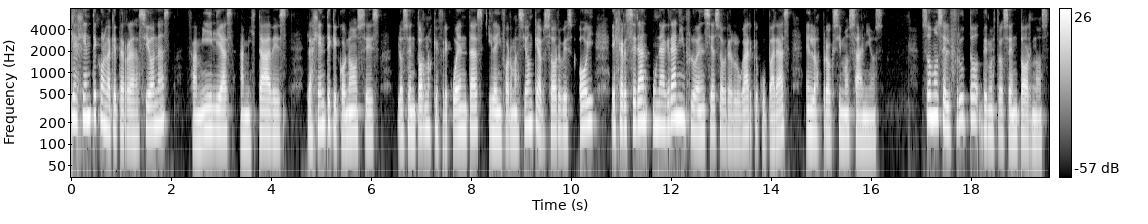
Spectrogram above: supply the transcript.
la gente con la que te relacionas? Familias, amistades, la gente que conoces, los entornos que frecuentas y la información que absorbes hoy ejercerán una gran influencia sobre el lugar que ocuparás en los próximos años. Somos el fruto de nuestros entornos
